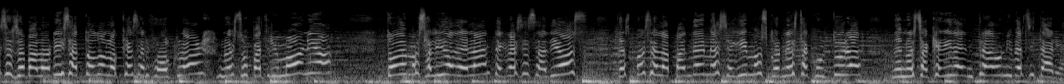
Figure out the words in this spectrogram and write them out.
Se revaloriza todo lo que es el folclore, nuestro patrimonio, todo hemos salido adelante, gracias a Dios. Después de la pandemia seguimos con esta cultura de nuestra querida entrada universitaria.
